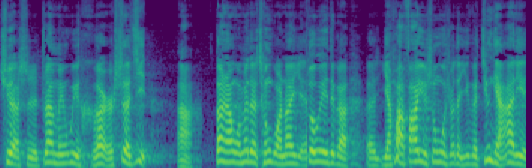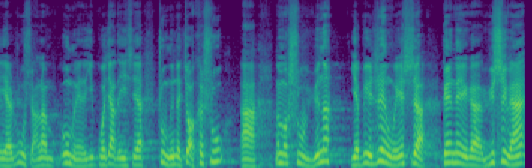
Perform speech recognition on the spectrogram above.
却是专门为核而设计啊。当然，我们的成果呢，也作为这个呃演化发育生物学的一个经典案例，也入选了欧美一国家的一些著名的教科书啊。那么鼠鱼呢，也被认为是跟那个鱼食源、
